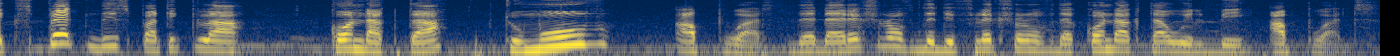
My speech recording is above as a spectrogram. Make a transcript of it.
expect this particular conductor to move upwards. The direction of the deflection of the conductor will be upwards.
